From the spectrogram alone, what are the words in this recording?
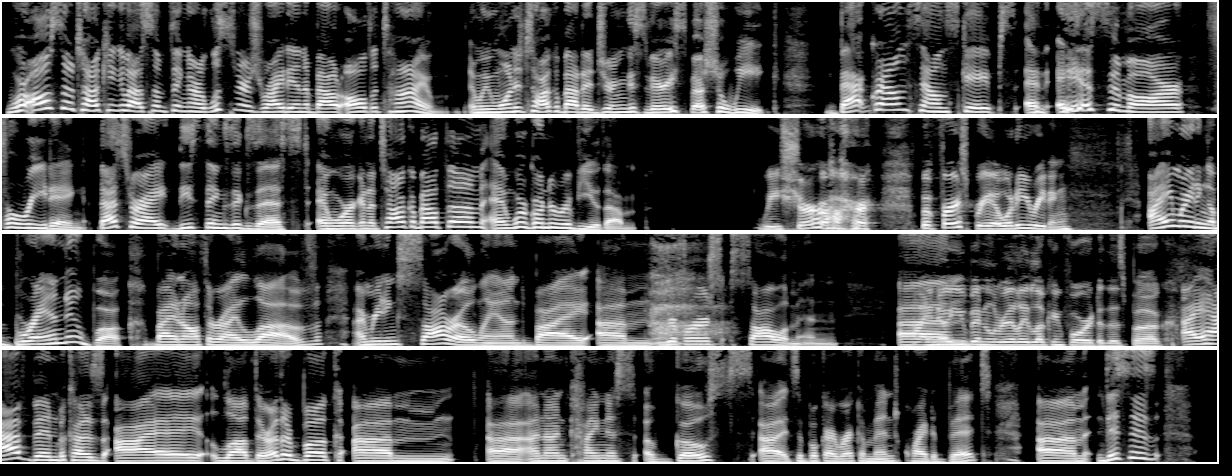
we're also talking about something our listeners write in about all the time, and we want to talk about it during this very special week background soundscapes and ASMR for reading. That's right, these things exist, and we're going to talk about them and we're going to review them. We sure are. But first, Brea, what are you reading? I am reading a brand new book by an author I love. I'm reading Sorrowland by um, Rivers Solomon. I know Um, you've been really looking forward to this book. I have been because I love their other book, um, uh, An Unkindness of Ghosts. Uh, it's a book I recommend quite a bit. Um, this is.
